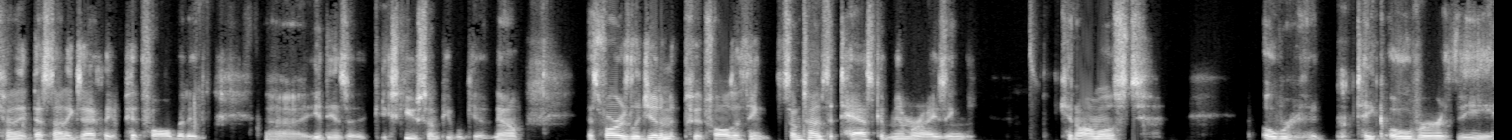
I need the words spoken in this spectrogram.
kind of that's not exactly a pitfall, but it uh, it is an excuse some people give. Now, as far as legitimate pitfalls, I think sometimes the task of memorizing can almost over take over the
